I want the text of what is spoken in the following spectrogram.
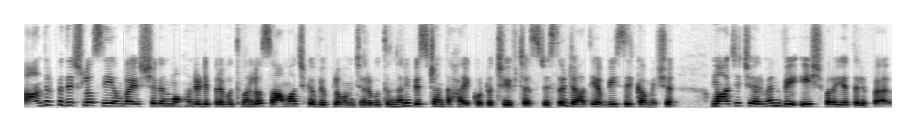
ఆంధ్రప్రదేశ్లో సీఎం వైఎస్ జగన్మోహన్ రెడ్డి ప్రభుత్వంలో సామాజిక విప్లవం జరుగుతుందని విశ్రాంత హైకోర్టు చీఫ్ జస్టిస్ జాతీయ బీసీ కమిషన్ మాజీ చైర్మన్ వి ఈశ్వరయ్య తెలిపారు.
